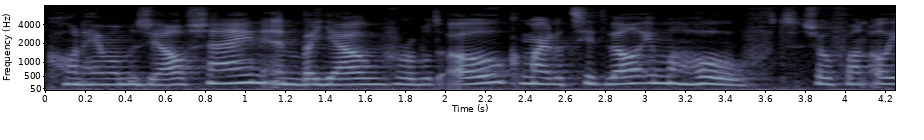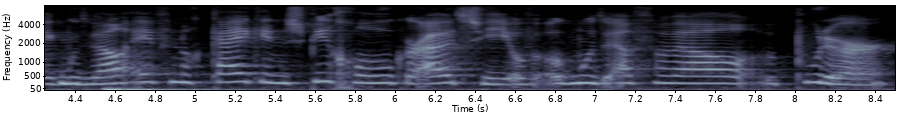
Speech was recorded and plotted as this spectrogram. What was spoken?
gewoon helemaal mezelf zijn. En bij jou bijvoorbeeld ook, maar dat zit wel in mijn hoofd. Zo van, oh, ik moet wel even nog kijken in de spiegel hoe ik eruit zie. Of ik moet even wel poeder.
